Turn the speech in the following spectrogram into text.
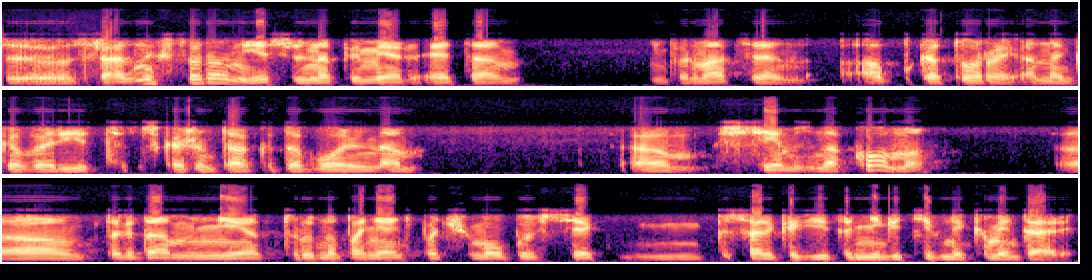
с, разных сторон. Если, например, это информация, об которой она говорит, скажем так, довольно Эм, всем знакомо, эм, тогда мне трудно понять, почему бы все писали какие-то негативные комментарии.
